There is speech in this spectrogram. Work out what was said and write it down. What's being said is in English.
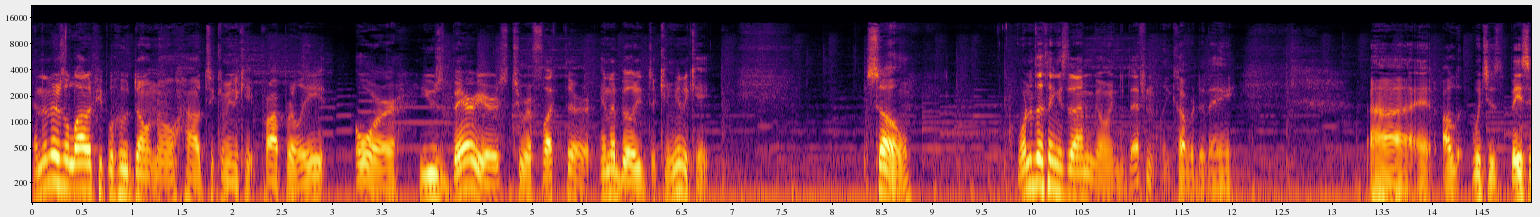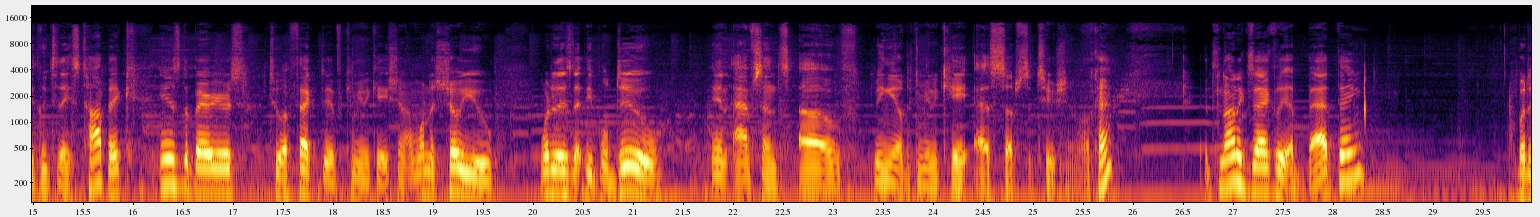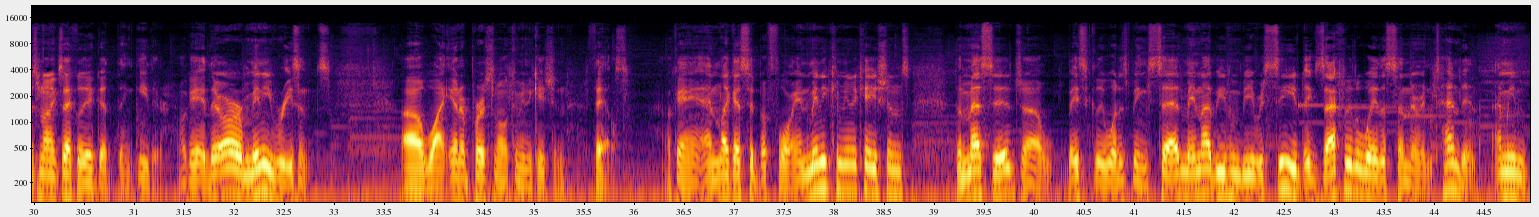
And then there's a lot of people who don't know how to communicate properly or use barriers to reflect their inability to communicate. So, one of the things that I'm going to definitely cover today uh, which is basically today's topic, is the barriers to effective communication. I want to show you what it is that people do in absence of being able to communicate as substitution. Okay? It's not exactly a bad thing, but it's not exactly a good thing either. Okay? There are many reasons uh, why interpersonal communication fails. Okay? And like I said before, in many communications, the message, uh, basically what is being said, may not even be received exactly the way the sender intended. I mean,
